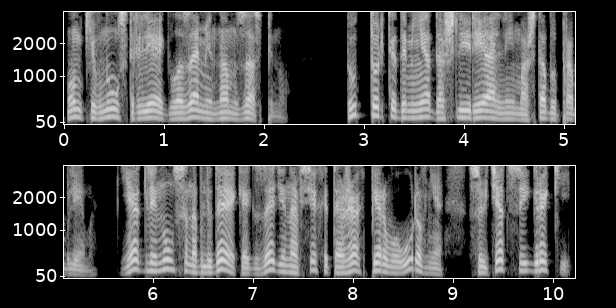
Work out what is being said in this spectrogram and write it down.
Он кивнул, стреляя глазами нам за спину. Тут только до меня дошли реальные масштабы проблемы. Я оглянулся, наблюдая, как сзади на всех этажах первого уровня суетятся игроки.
